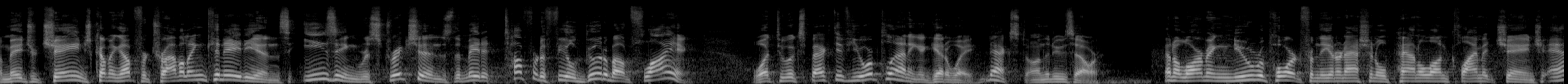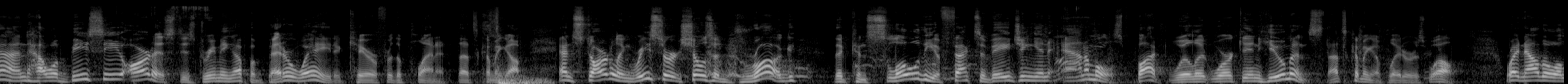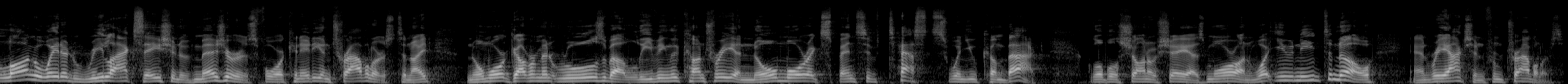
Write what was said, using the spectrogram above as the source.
A major change coming up for traveling Canadians, easing restrictions that made it tougher to feel good about flying. What to expect if you're planning a getaway? Next on the News Hour. An alarming new report from the International Panel on Climate Change and how a BC artist is dreaming up a better way to care for the planet. That's coming up. And startling research shows a drug that can slow the effects of aging in animals. But will it work in humans? That's coming up later as well. Right now, though, a long awaited relaxation of measures for Canadian travelers tonight. No more government rules about leaving the country and no more expensive tests when you come back. Global Sean O'Shea has more on what you need to know and reaction from travelers.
